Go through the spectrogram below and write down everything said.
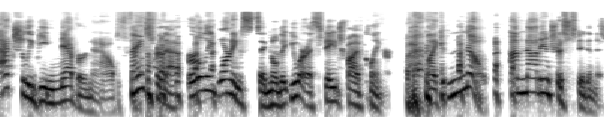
actually be never now. Thanks for that early warning signal that you are a stage five clinger. Like, no, I'm not interested in this.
